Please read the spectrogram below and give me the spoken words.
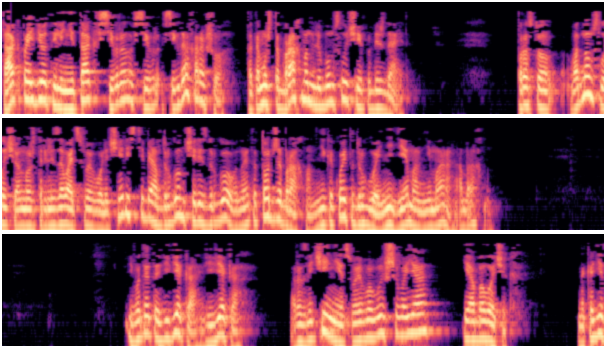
Так пойдет или не так, всегда хорошо, потому что брахман в любом случае побеждает. Просто в одном случае он может реализовать свою волю через тебя, а в другом через другого. Но это тот же Брахман, не какой-то другой, не демон, не Мара, а Брахман. И вот это вивека, вивека, развлечение своего высшего «я» и оболочек. Наконец,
